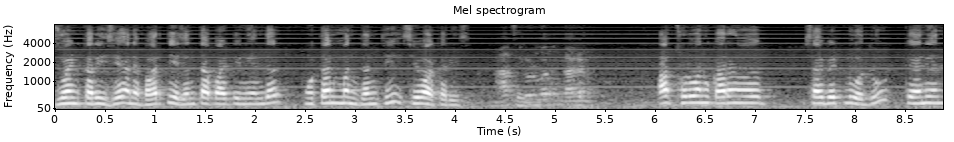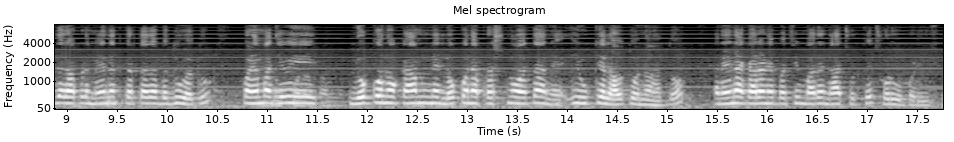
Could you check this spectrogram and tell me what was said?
જોઈન કરી છે અને ભારતીય જનતા પાર્ટીની અંદર હું તન મન ધનથી સેવા કરીશ. આપ છોડવાનું કારણ? સાહેબ એટલું હતું કે એની અંદર આપણે મહેનત કરતા હતા બધું હતું. પણ એમાં જેવી લોકોનો કામ ને લોકોના પ્રશ્નો હતા ને એ ઉકેલ આવતો ન હતો અને એના કારણે પછી મારે ના છૂટકે છોડવું પડ્યું છે.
